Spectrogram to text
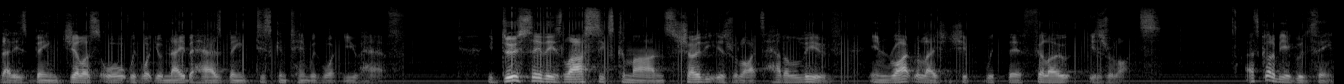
that is, being jealous or with what your neighbour has, being discontent with what you have. You do see these last six commands show the Israelites how to live in right relationship with their fellow Israelites. That's got to be a good thing.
